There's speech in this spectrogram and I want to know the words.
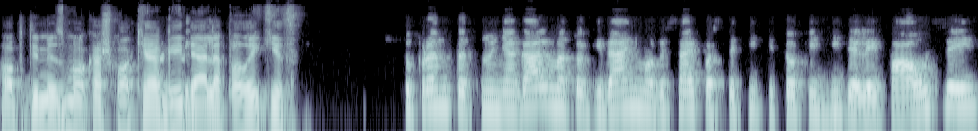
optimizmo kažkokią gaidelę palaikyt suprantat nu negalima to gyvenimo visai pastatyti tokiai didelei pauzei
